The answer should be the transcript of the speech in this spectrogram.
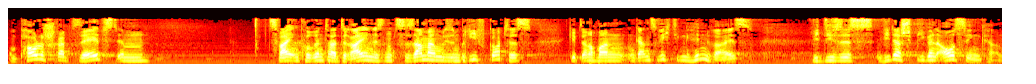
Und Paulus schreibt selbst im 2. Korinther 3, in diesem Zusammenhang mit diesem Brief Gottes, gibt er nochmal einen ganz wichtigen Hinweis, wie dieses Widerspiegeln aussehen kann.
